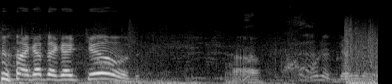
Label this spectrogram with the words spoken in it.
I got that guy killed. Uh oh. What a dirty little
